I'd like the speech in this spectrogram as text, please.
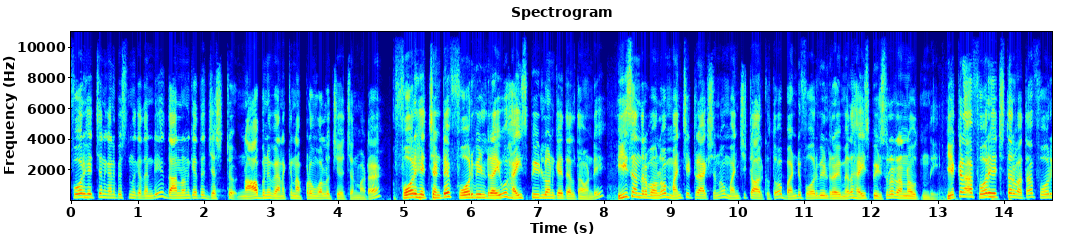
ఫోర్ హెచ్ అని కనిపిస్తుంది కదండి. దానిలోనికి అయితే జస్ట్ నాబ్ని వెనక్కి నప్పడం వల్ల వచ్చేయచ్చు అనమాట ఫోర్ హెచ్ అంటే four wheel drive high speed లోనికి అయితే వెళ్తామండి. ఈ సందర్భంలో మంచి ట్రాక్షన్ మంచి టార్క్తో బండి ఫోర్ వీల్ డ్రైవ్ మీద హై స్పీడ్స్లో రన్ అవుతుంది. ఇక్కడ ఫోర్ హెచ్ తర్వాత ఫోర్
